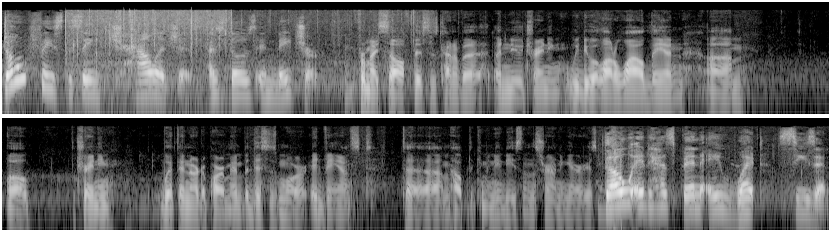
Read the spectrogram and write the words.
don't face the same challenges as those in nature. For myself, this is kind of a, a new training. We do a lot of wildland um, well, training within our department, but this is more advanced to um, help the communities in the surrounding areas. Though it has been a wet season,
